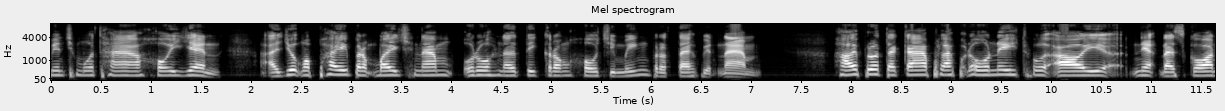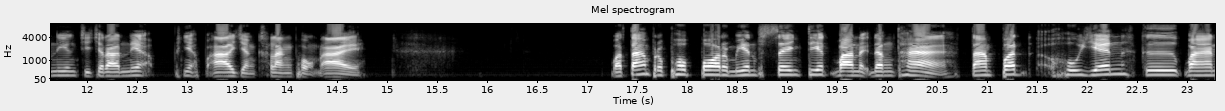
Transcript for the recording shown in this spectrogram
មានឈ្មោះថាហុយយ៉ែនអាយុ28ឆ្នាំរស់នៅទីក្រុងហូជីមីងប្រទេសវៀតណាម ហើយព្រោះតែការផ្លាស់ប្ដូរនេះធ្វើឲ្យអ្នកដែលស្គាល់នាងជាច្រើនអ្នកភ្ញាក់ផ្អើលយ៉ាងខ្លាំងផងដែរ បើតាមប្រភពព័ត៌មានផ្សេងទៀតបានឲ្យដឹងថា តាមពិតហ៊ូយ៉ែនគឺបាន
